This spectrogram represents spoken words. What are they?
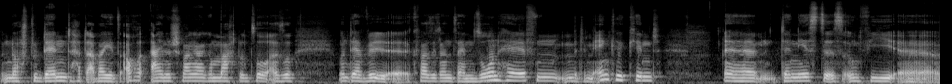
noch Student, hat aber jetzt auch eine schwanger gemacht und so, also und der will äh, quasi dann seinem Sohn helfen mit dem Enkelkind. Äh, der nächste ist irgendwie, äh,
